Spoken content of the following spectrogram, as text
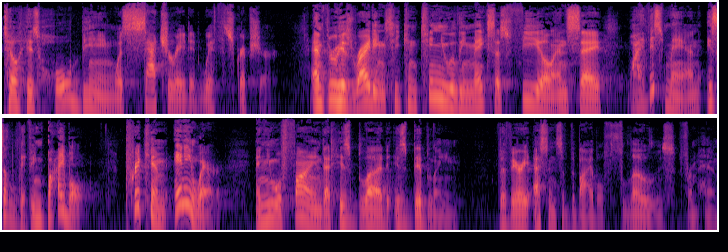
till his whole being was saturated with Scripture. And through his writings, he continually makes us feel and say, Why, this man is a living Bible. Prick him anywhere, and you will find that his blood is bibline. The very essence of the Bible flows from him.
